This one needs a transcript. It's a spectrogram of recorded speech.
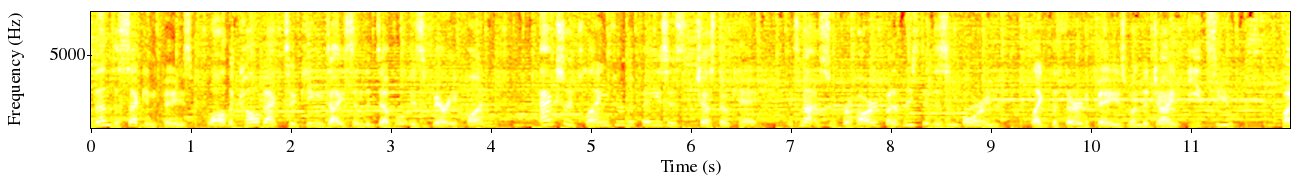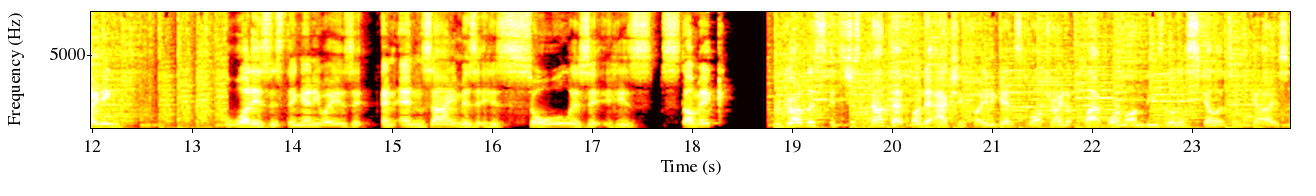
Then the second phase, while the callback to King Dice and the Devil is very fun, actually playing through the phase is just okay. It's not super hard, but at least it isn't boring. Like the third phase when the giant eats you, fighting what is this thing anyway? Is it an enzyme? Is it his soul? Is it his stomach? Regardless, it's just not that fun to actually fight against while trying to platform on these little skeleton guys.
